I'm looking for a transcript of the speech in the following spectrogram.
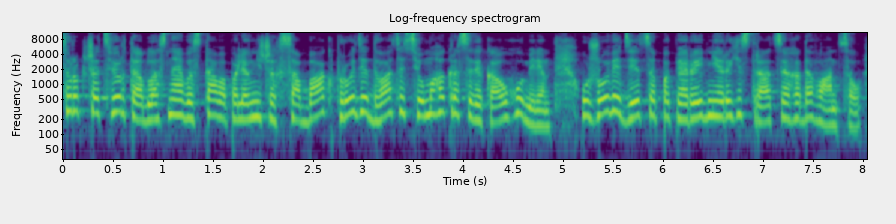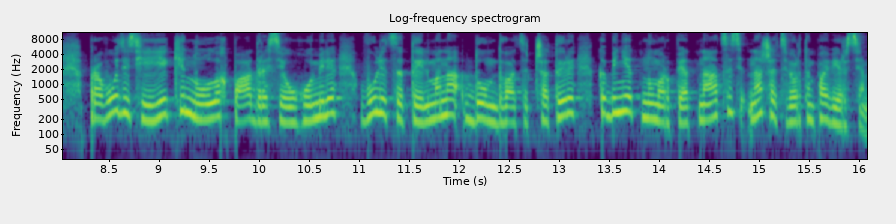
44 абласная выстава паляўнічых сабак пройдзе 27 красавіка ў гомелі. Ужо вядзецца папярэдняя рэгістрацыя гадаванцаў. Праводзіць яе кінолог па адрасе ў гомелі вуліца Тэльмана, дом 24, кабінет нумар 15 на чацвёртым паверсе.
